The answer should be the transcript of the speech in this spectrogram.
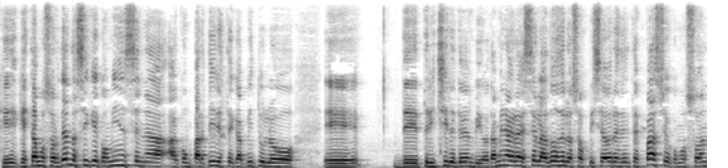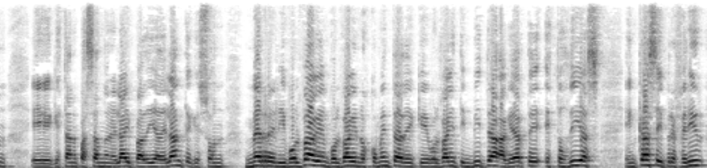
estamos sorteando. Así que comiencen a, compartir este capítulo. Eh, de Trichile TV en vivo. También agradecerle a dos de los auspiciadores de este espacio, como son, eh, que están pasando en el iPad y adelante, que son Merrell y Volkswagen. Volkswagen nos comenta de que Volkswagen te invita a quedarte estos días en casa y preferir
